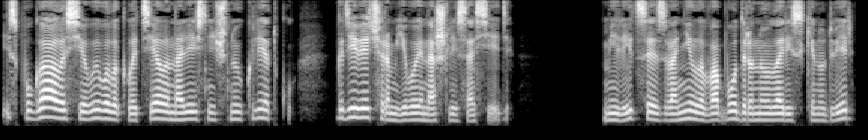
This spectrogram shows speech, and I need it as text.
испугалась и выволокла тело на лестничную клетку, где вечером его и нашли соседи. Милиция звонила в ободранную Ларискину дверь,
